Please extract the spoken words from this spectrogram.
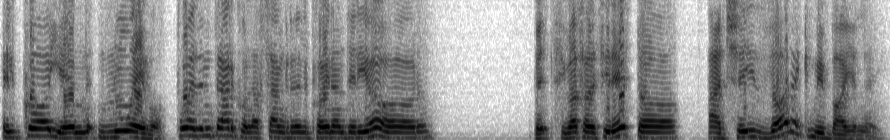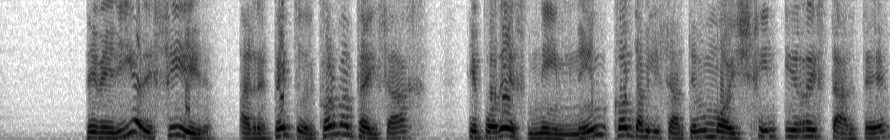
el Cohen nuevo puede entrar con la sangre del Cohen anterior. Si vas a decir esto, debería decir al respecto del Korban Pesach que podés nim nim contabilizarte un moishin y restarte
